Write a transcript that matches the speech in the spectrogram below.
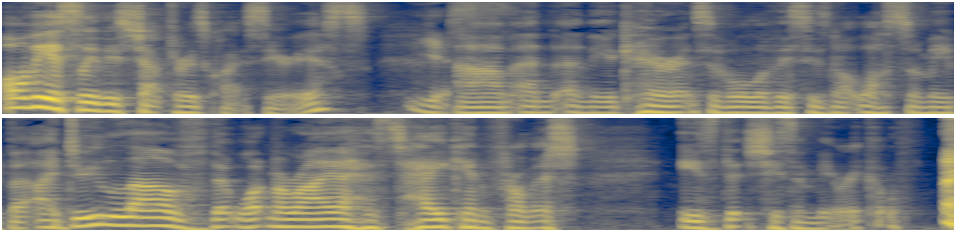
obviously this chapter is quite serious. Yes. Um, and, and the occurrence of all of this is not lost on me. But I do love that what Mariah has taken from it is that she's a miracle.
